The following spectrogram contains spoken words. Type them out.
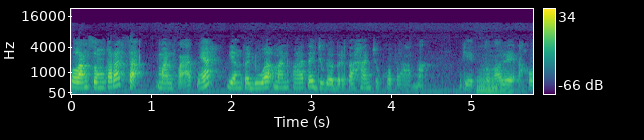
langsung kerasa manfaatnya. Yang kedua, manfaatnya juga bertahan cukup lama. Gitu hmm. kalau dari aku.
